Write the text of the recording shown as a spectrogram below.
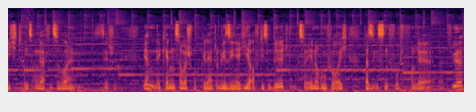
Nicht uns angreifen zu wollen. Sehr schön. Wir haben den Erkennen-Zauberspruch gelernt und wir sehen ja hier auf diesem Bild, zur Erinnerung für euch, das ist ein Foto von der äh, Tür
